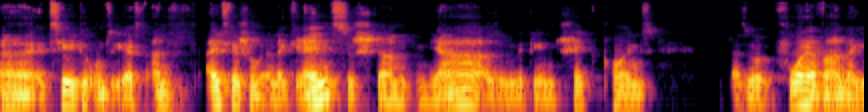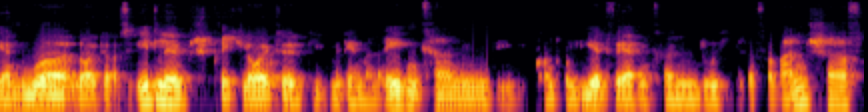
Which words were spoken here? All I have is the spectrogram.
äh, erzählte uns erst als wir schon an der Grenze standen, ja, also mit den Checkpoints, also vorher waren da ja nur Leute aus Idlib, sprich Leute, die, mit denen man reden kann, die kontrolliert werden können durch ihre Verwandtschaft.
